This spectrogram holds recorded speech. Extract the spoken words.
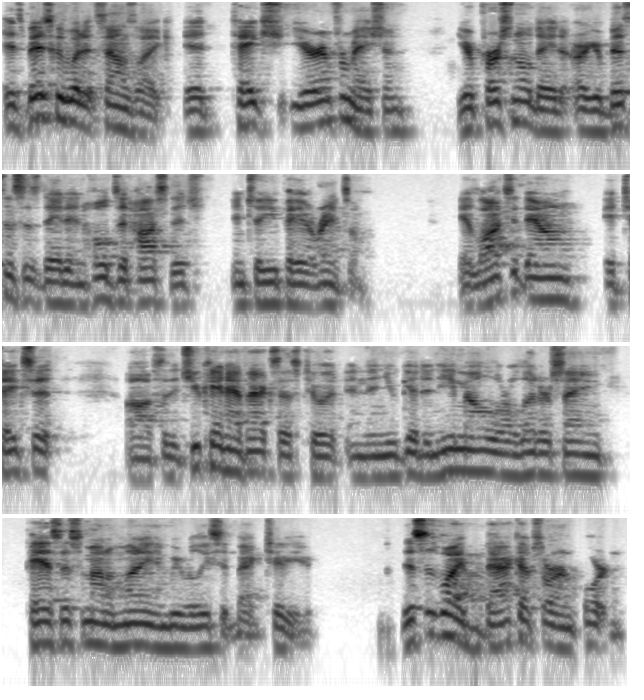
it's basically what it sounds like. It takes your information, your personal data or your business's data, and holds it hostage until you pay a ransom. It locks it down. It takes it uh, so that you can't have access to it, and then you get an email or a letter saying pay us this amount of money and we release it back to you. This is why backups are important.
